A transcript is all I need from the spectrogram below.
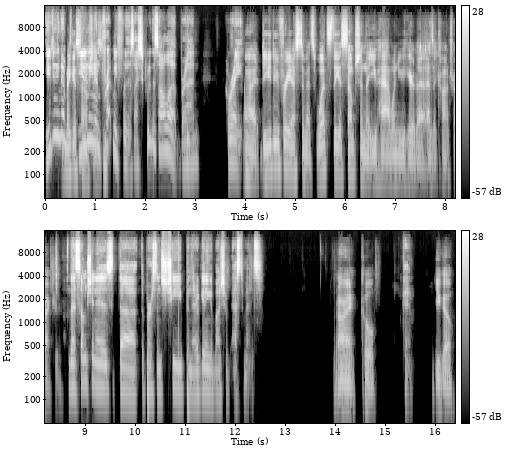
You didn't even you didn't even prep me for this. I screwed this all up, Brad. Great. All right. Do you do free estimates? What's the assumption that you have when you hear that as a contractor? The assumption is the the person's cheap and they're getting a bunch of estimates. All right. Cool. Okay. You go.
